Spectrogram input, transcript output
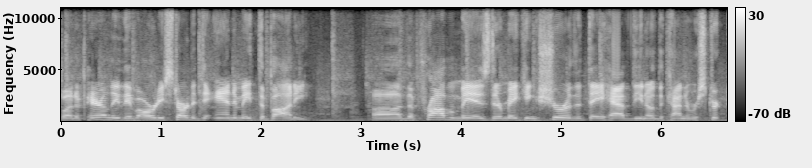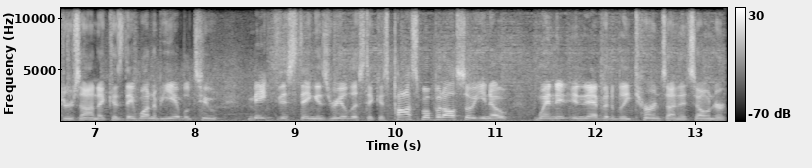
but apparently they've already started to animate the body. Uh, the problem is they're making sure that they have you know the kind of restrictors on it because they want to be able to make this thing as realistic as possible, but also you know when it inevitably turns on its owner,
